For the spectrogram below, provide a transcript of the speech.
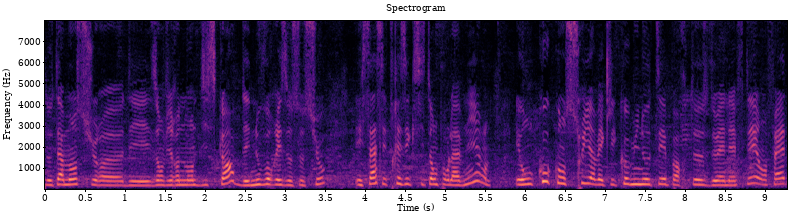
notamment sur euh, des environnements de Discord, des nouveaux réseaux sociaux. Et ça, c'est très excitant pour l'avenir. Et on co-construit avec les communautés porteuses de NFT, en fait,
